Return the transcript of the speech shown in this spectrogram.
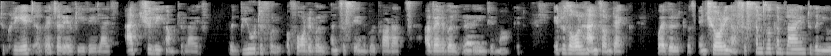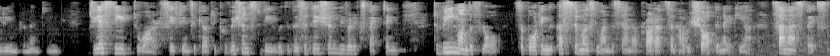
to create a better everyday life actually come to life with beautiful, affordable and sustainable products available in the Indian market. It was all hands on deck, whether it was ensuring our systems were compliant to the newly implementing GST to our safety and security provisions to deal with the visitation we were expecting, to being on the floor supporting the customers to understand our products and how to shop in IKEA. Some aspects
